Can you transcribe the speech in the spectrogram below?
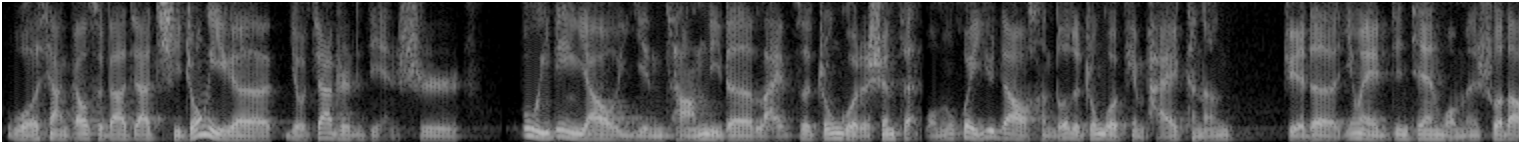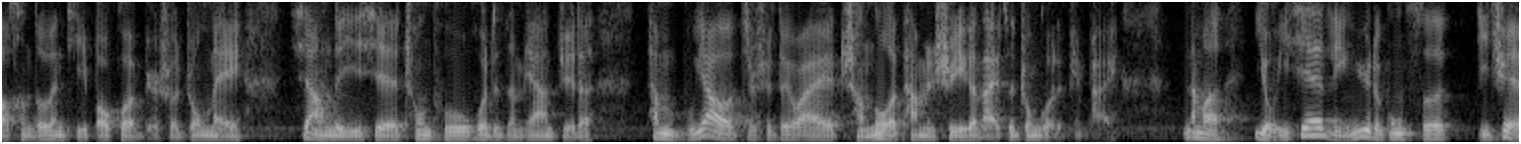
我想告诉大家，其中一个有价值的点是，不一定要隐藏你的来自中国的身份。我们会遇到很多的中国品牌，可能觉得，因为今天我们说到很多问题，包括比如说中美像的一些冲突或者怎么样，觉得他们不要就是对外承诺他们是一个来自中国的品牌。那么有一些领域的公司的确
